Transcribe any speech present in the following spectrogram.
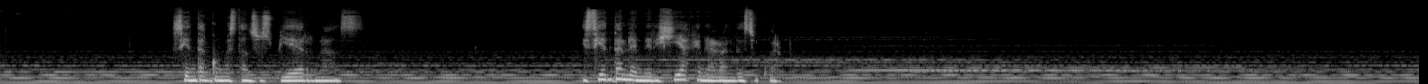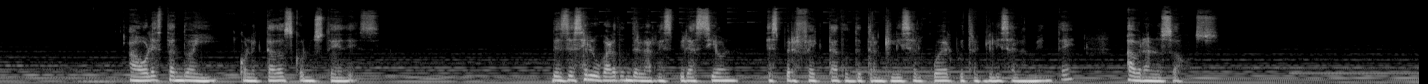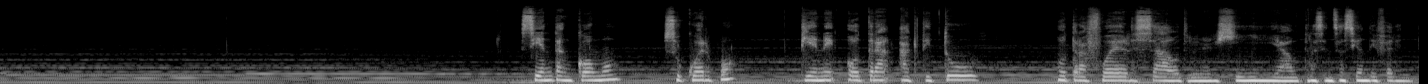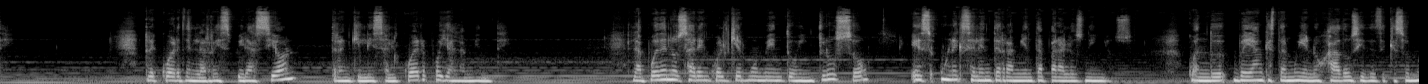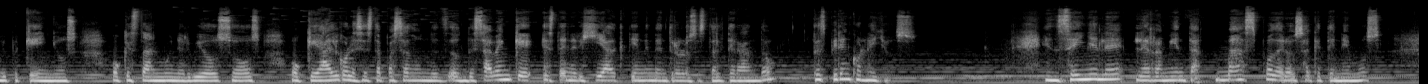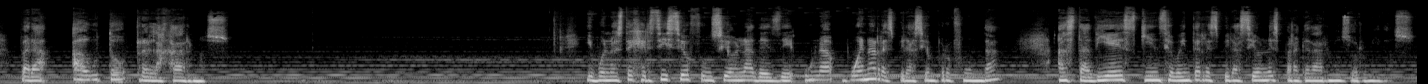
Sientan cómo están sus piernas y sientan la energía general de su cuerpo. Ahora estando ahí, conectados con ustedes, desde ese lugar donde la respiración es perfecta, donde tranquiliza el cuerpo y tranquiliza la mente, abran los ojos. Sientan cómo su cuerpo tiene otra actitud, otra fuerza, otra energía, otra sensación diferente. Recuerden, la respiración tranquiliza el cuerpo y a la mente. La pueden usar en cualquier momento, incluso es una excelente herramienta para los niños. Cuando vean que están muy enojados y desde que son muy pequeños o que están muy nerviosos o que algo les está pasando donde, saben que esta energía que tienen dentro los está alterando, respiren con ellos. Enséñenle la herramienta más poderosa que tenemos para auto relajarnos. Y bueno, este ejercicio funciona desde una buena respiración profunda hasta 10, 15 o 20 respiraciones para quedarnos dormidos.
